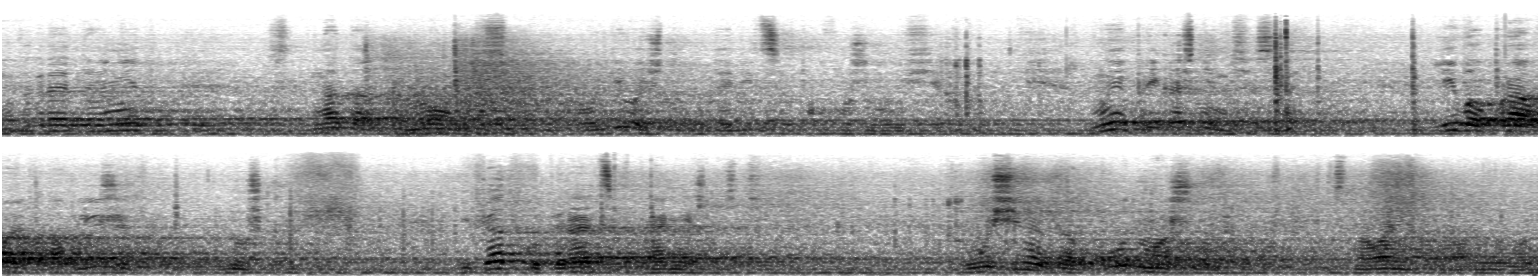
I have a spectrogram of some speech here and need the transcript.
Но когда этого нет, надо много всего делать, чтобы добиться похожего эффекта. Мы прикоснемся с вами. Либо правая поближе к ножкам, и пятка упирается в промежность. У мужчин это под машину, основание головы.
